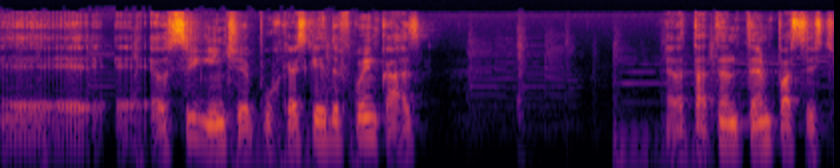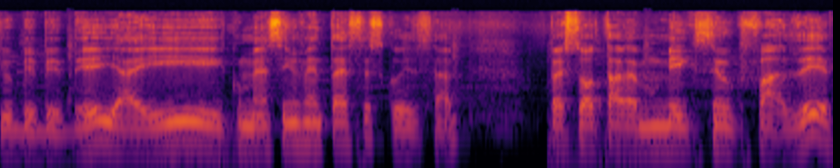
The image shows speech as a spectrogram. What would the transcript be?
é, é- é o seguinte, é porque a esquerda ficou em casa. Ela tá tendo tempo pra assistir o BBB e aí começa a inventar essas coisas, sabe? O pessoal tá meio que sem o que fazer.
